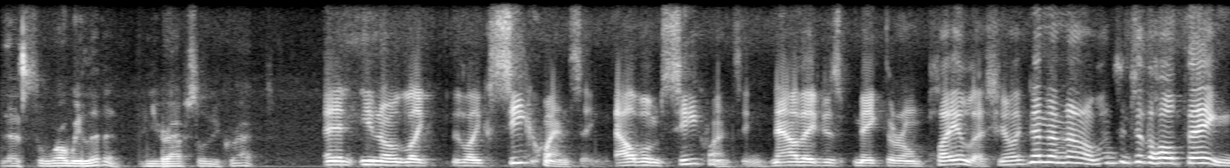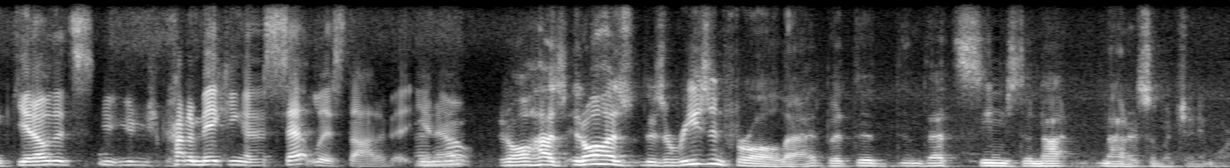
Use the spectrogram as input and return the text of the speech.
that's the world we live in, and you're absolutely correct. And you know, like like sequencing, album sequencing. Now they just make their own playlist. You're like, no, no, no, no. Listen to the whole thing. You know, that's you're kind of making a set list out of it. You know? know? it all has it all has. There's a reason for all that, but the, that seems to not matter so much anymore.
